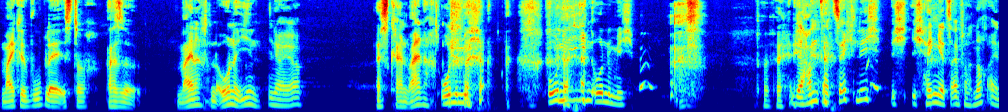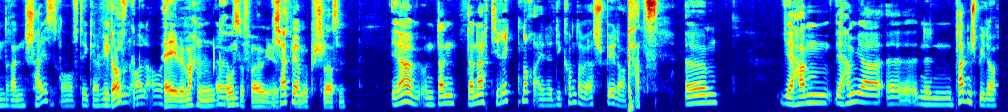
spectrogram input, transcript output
Michael Bublé ist doch, also, Weihnachten ohne ihn. Ja, ja. Es ist kein Weihnachten. Ohne mich. ohne ihn, ohne mich. Wir haben tatsächlich, ich, ich hänge jetzt einfach noch einen dran. Scheiß drauf, Digga. Wir Doch, gehen all out. ey, wir machen eine große Ähm, Folge. ich jetzt, hab ja- haben wir beschlossen. Ja, und dann danach direkt noch eine. Die kommt aber erst später. Patz. Ähm, wir haben, wir haben ja äh, einen Plattenspieler.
